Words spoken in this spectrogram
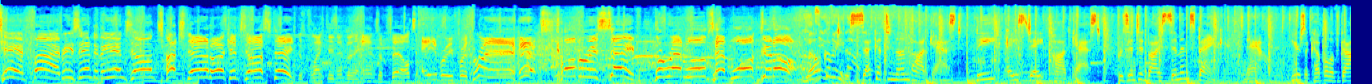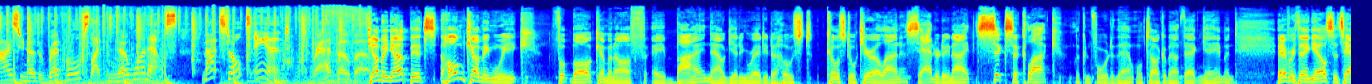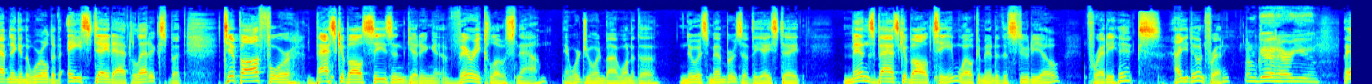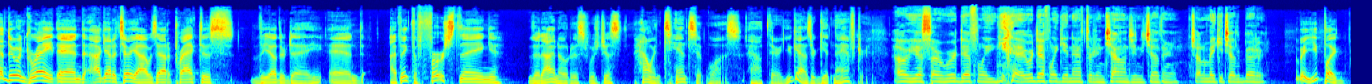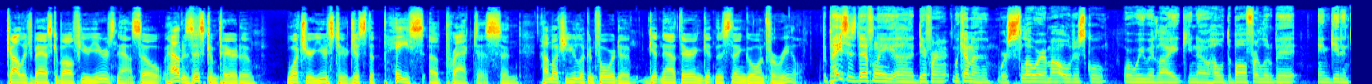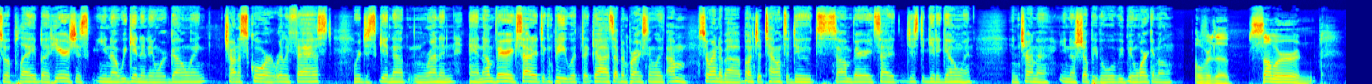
10, 5. He's into the end zone. Touchdown, Arkansas State. Deflected into the hands of Felts. Avery for three. Hits. Cover is safe. The Red Wolves have walked it off. Welcome to the Second to None podcast, the A State podcast, presented by Simmons Bank. Now, here's a couple of guys who know the Red Wolves like no one else Matt Stoltz and Brad Bobo. Coming up, it's homecoming week. Football coming off a bye, now getting ready to host Coastal Carolina Saturday night, 6 o'clock. Looking forward to that. We'll talk about that game and everything else that's happening in the world of A State athletics. But tip off for basketball season getting very close now. And we're joined by one of the newest members of the A State men's basketball team. Welcome into the studio, Freddy Hicks. How you doing, Freddy? I'm good. How are you? Man, doing great. And I got to tell you, I was out at practice the other day, and I think the first thing that I noticed was just how intense it was out there. You guys are getting after it. Oh yes, sir. We're definitely yeah, we're definitely getting after it and challenging each other and trying to make each other better. I mean, you played college basketball a few years now. So how does this compare to what you're used to? Just the pace of practice and how much are you looking forward to getting out there and getting this thing going for real? The pace is definitely uh, different. We kind of were slower at my older school, where we would like you know hold the ball for a little bit and get into a play. But here it's just you know we get it and we're going, trying to score really fast. We're just getting out and running, and I'm very excited to compete with the guys I've been practicing with. I'm surrounded by a bunch of talented dudes, so I'm very excited just to get it going and trying to you know show people what we've been working on over the summer and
